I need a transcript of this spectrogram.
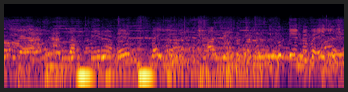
¿Y por qué no bailas?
